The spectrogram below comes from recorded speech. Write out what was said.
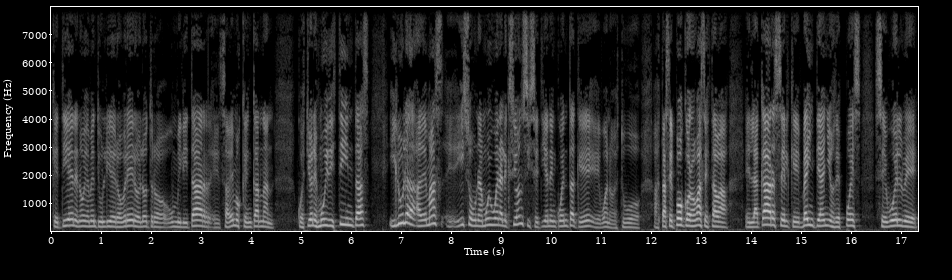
que tienen, obviamente un líder obrero, el otro un militar, eh, sabemos que encarnan cuestiones muy distintas. Y Lula además eh, hizo una muy buena elección si se tiene en cuenta que, eh, bueno, estuvo hasta hace poco nomás estaba en la cárcel, que 20 años después se vuelve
